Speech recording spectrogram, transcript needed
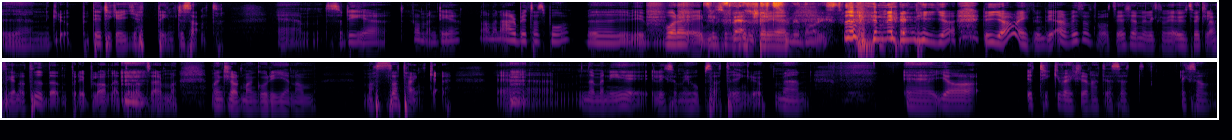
i en grupp? Det tycker jag är jätteintressant. Eh, så det, ja, men det ja, men arbetas på. Vi, i våra, liksom, Väldigt är- solidariskt. Nej, det, gör, det gör verkligen det. arbetas på. Så jag känner liksom jag utvecklas hela tiden på det planet. Mm. Och att så här, man, man, klart man går igenom massa tankar eh, Mm. när man är liksom ihopsatt i en grupp. Men eh, jag, jag tycker verkligen att jag sett liksom,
